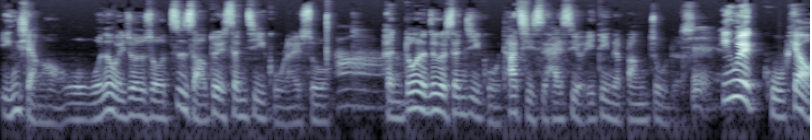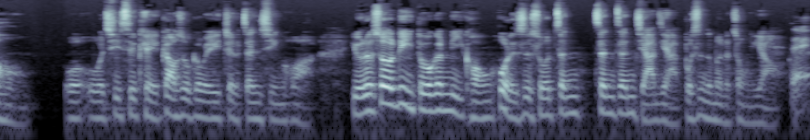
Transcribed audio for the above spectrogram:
影响哦，我我认为就是说，至少对生技股来说，啊，很多的这个生技股，它其实还是有一定的帮助的。是，因为股票哦，我我其实可以告诉各位这个真心话，有的时候利多跟利空，或者是说真真真假假，不是那么的重要。对，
